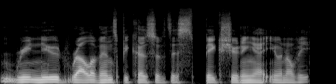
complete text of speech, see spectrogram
renewed relevance because of this big shooting at UNLV?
